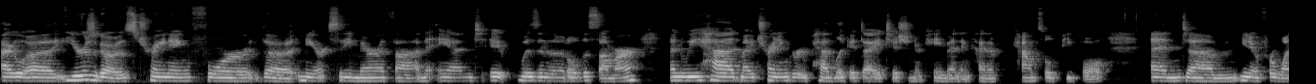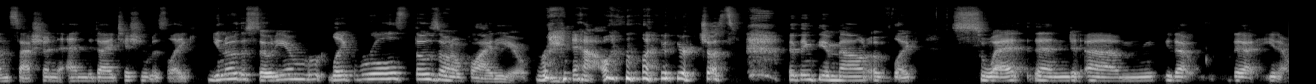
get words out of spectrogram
I uh, years ago. I was training for the New York City Marathon, and it was in the middle of the summer. And we had my training group had like a dietitian who came in and kind of counseled people, and um, you know for one session. And the dietitian was like, you know, the sodium like rules those don't apply to you right now. you're just, I think the amount of like sweat and um, that that you know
